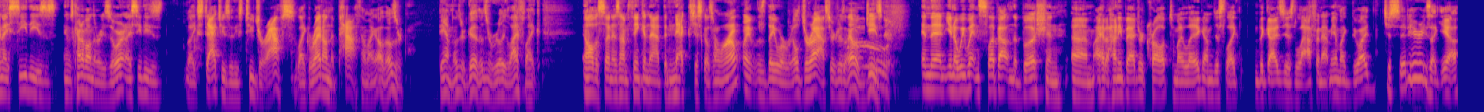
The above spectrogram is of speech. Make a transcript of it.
and I see these. It was kind of on the resort, and I see these like statues of these two giraffes like right on the path. I'm like, oh, those are, damn, those are good. Those are really lifelike. And all of a sudden, as I'm thinking that, the neck just goes, it was, they were real giraffes. They're just like, oh, geez. And then, you know, we went and slept out in the bush and um, I had a honey badger crawl up to my leg. I'm just like, the guy's just laughing at me. I'm like, do I just sit here? He's like, yeah.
